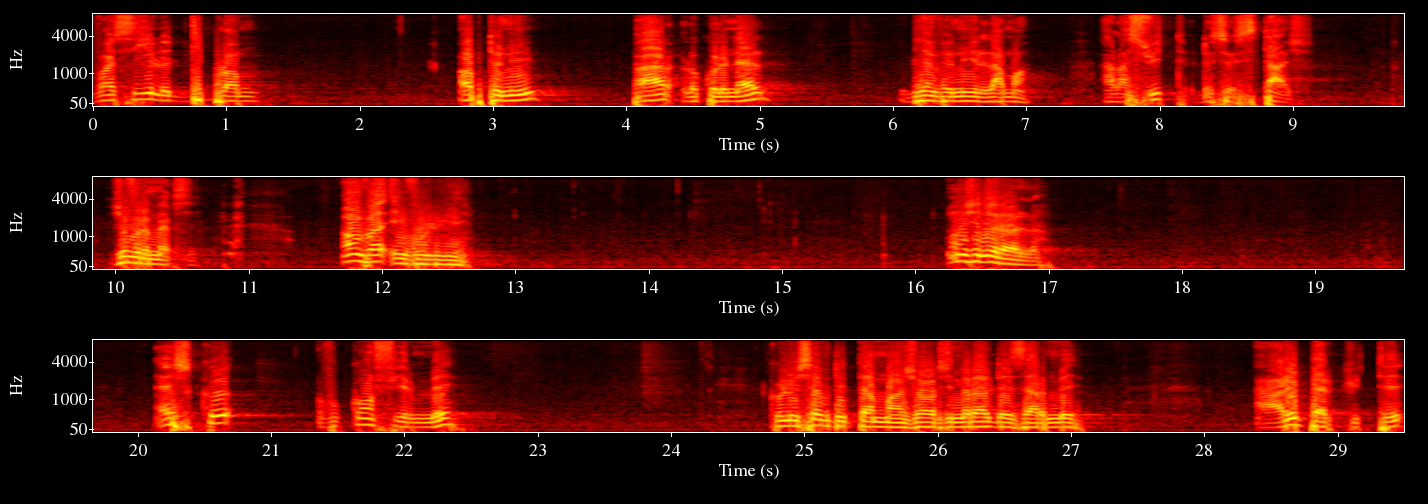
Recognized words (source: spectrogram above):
Voici le diplôme obtenu par le colonel Bienvenu Lama à la suite de ce stage. Je vous remercie. On va évoluer. Mon général, est-ce que vous confirmez que le chef d'état-major général des armées a répercuté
